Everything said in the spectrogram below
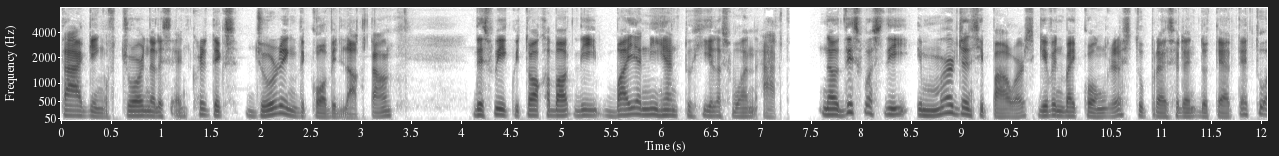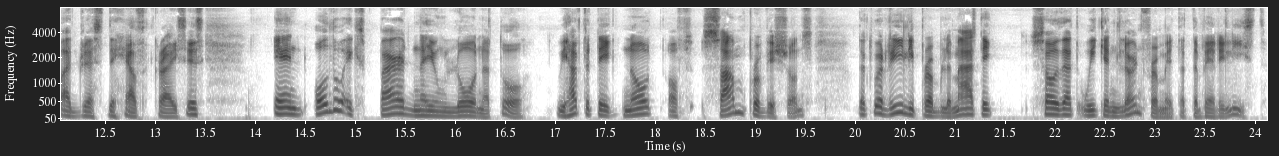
tagging of journalists and critics during the COVID lockdown. This week, we talk about the Bayanihan to Heal as One Act. Now, this was the emergency powers given by Congress to President Duterte to address the health crisis and although expired na yung law na to, we have to take note of some provisions that were really problematic so that we can learn from it at the very least.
